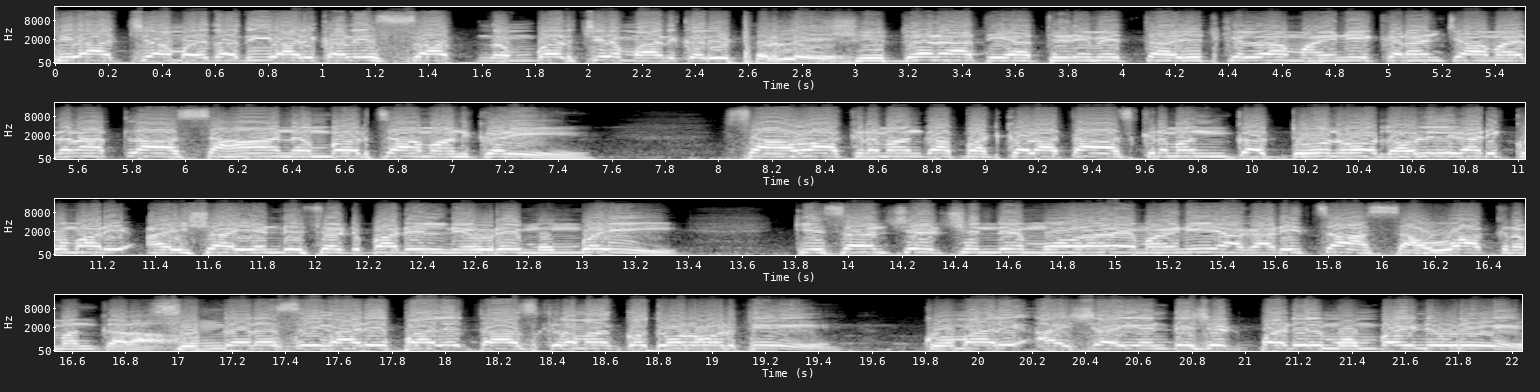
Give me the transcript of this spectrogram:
ते आजच्या मैदानी या ठिकाणी सात नंबरचे मानकरी ठरले. सिद्धनाथ यात्रेनिमित्त आयोजित केलेला मायनीकरांच्या मैदानातला सहा नंबरचा मानकरी. सहावा क्रमांक पटकवला तास क्रमांक दोन वर धावलेली गाडी कुमारी आयशा एनडी शेठ पाटील नेवरी मुंबई किसन शेठ शिंदे मोराळे मायनी या गाडीचा सहावा क्रमांक सुंदर असे गाडी पाहिले तास क्रमांक दोन वरती. कुमारी आयशा यंडेशेट पाटील मुंबई निवडी.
